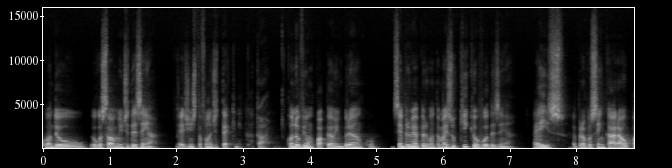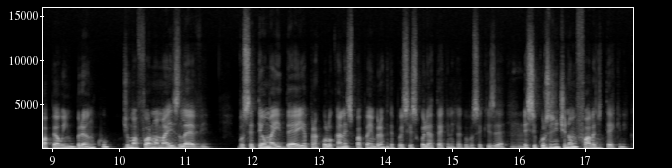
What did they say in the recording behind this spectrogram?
quando eu, eu gostava muito de desenhar. E a gente está falando de técnica. Tá. Quando eu vi um papel em branco, sempre me pergunta, mas o que, que eu vou desenhar? É isso. É para você encarar o papel em branco de uma forma mais leve. Você ter uma ideia para colocar nesse papel em branco e depois você escolher a técnica que você quiser. Uhum. Nesse curso a gente não fala de técnica.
